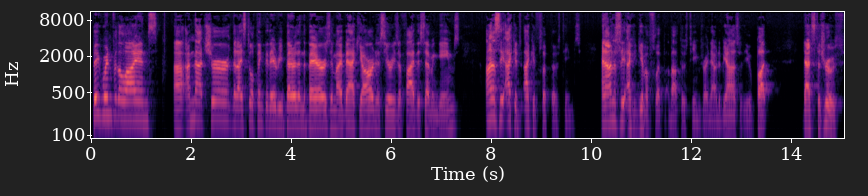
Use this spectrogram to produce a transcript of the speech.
big win for the Lions. Uh, I'm not sure that I still think that they would be better than the Bears in my backyard in a series of five to seven games. Honestly, I could I could flip those teams. And honestly, I could give a flip about those teams right now, to be honest with you. But that's the truth.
